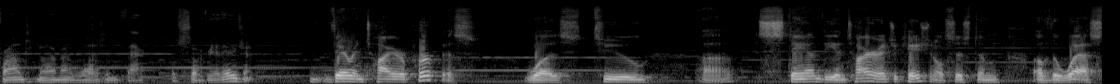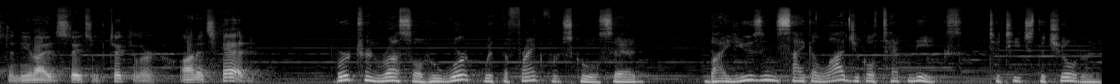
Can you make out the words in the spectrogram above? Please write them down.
Franz Neumann was, in fact, a Soviet agent. Their entire purpose was to uh, stand the entire educational system of the West, and the United States in particular, on its head. Bertrand Russell, who worked with the Frankfurt School, said, By using psychological techniques to teach the children,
